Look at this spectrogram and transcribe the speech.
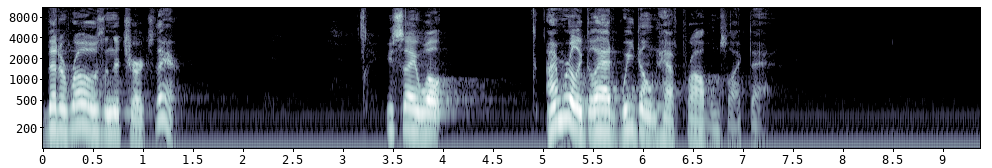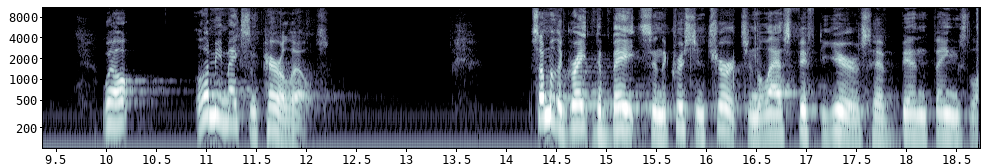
that arose in the church there. You say, well, I'm really glad we don't have problems like that. Well, let me make some parallels. Some of the great debates in the Christian church in the last 50 years have been things like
